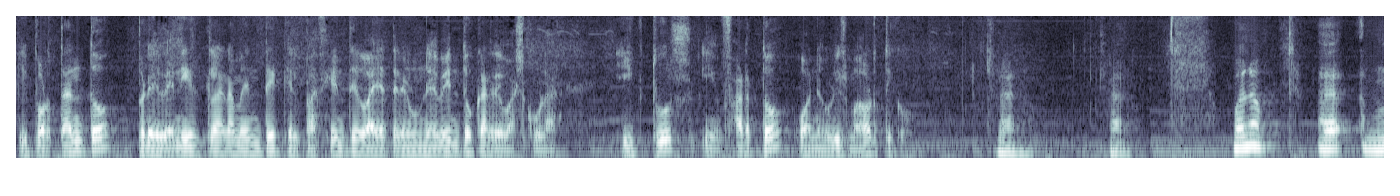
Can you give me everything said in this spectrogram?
y, por tanto, prevenir claramente que el paciente vaya a tener un evento cardiovascular, ictus, infarto o aneurisma órtico. Claro, claro. Bueno, eh, mm,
